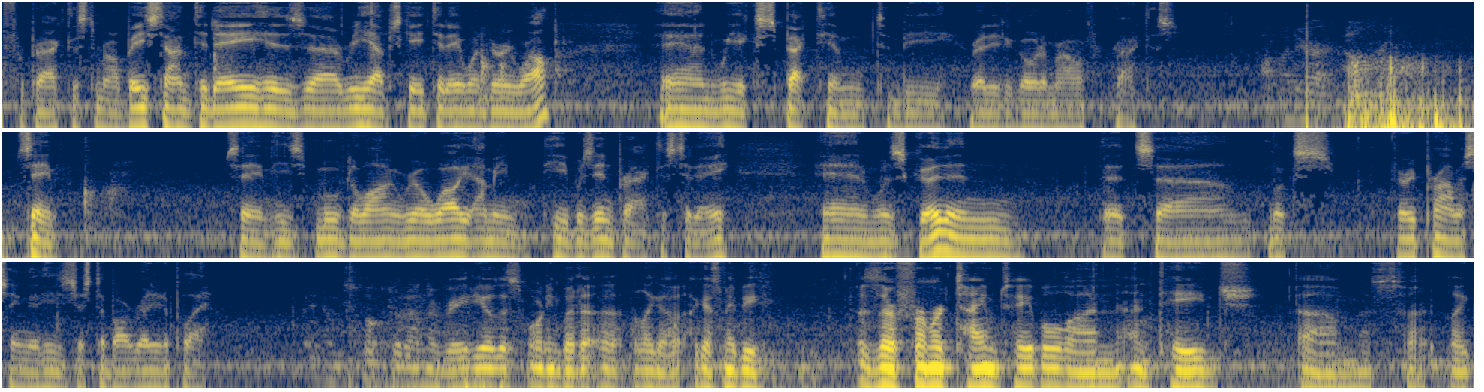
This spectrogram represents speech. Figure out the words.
for practice tomorrow. Based on today, his uh, rehab skate today went very well, and we expect him to be ready to go tomorrow for practice. Same, same. He's moved along real well. I mean, he was in practice today, and was good, and it uh, looks very promising that he's just about ready to play. I know we spoke to it on the radio this morning, but uh, like a, I guess maybe is there a firmer timetable on on Tage? Um, as far, like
